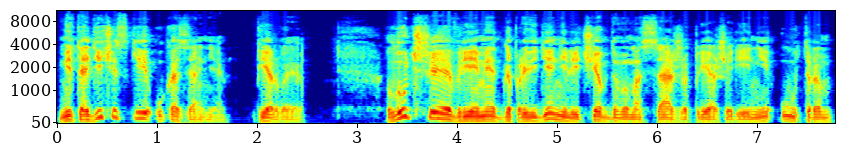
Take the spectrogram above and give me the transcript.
Методические указания. Первое. Лучшее время для проведения лечебного массажа при ожирении утром,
